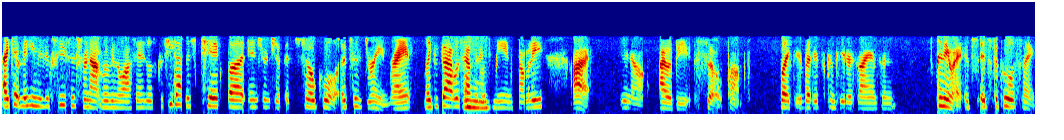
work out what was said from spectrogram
I kept making these excuses for not moving to Los Angeles because he got this kick butt internship. It's so cool. It's his dream, right? Like if that was happening Mhm. to me in comedy, I, you know, I would be so pumped. Like, but it's computer science and anyway, it's it's the coolest thing,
